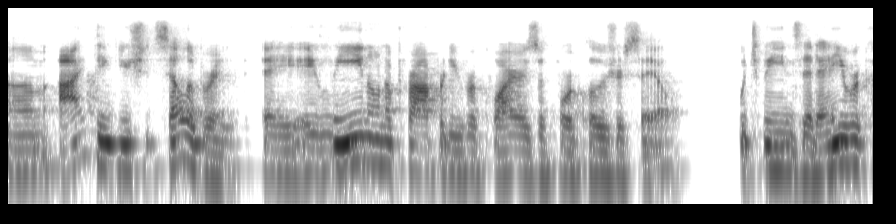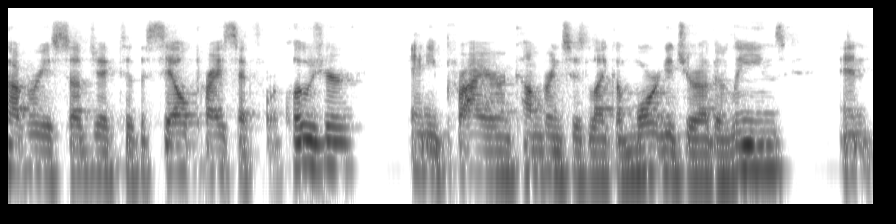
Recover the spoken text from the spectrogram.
Um, I think you should celebrate. A, a lien on a property requires a foreclosure sale, which means that any recovery is subject to the sale price at foreclosure, any prior encumbrances like a mortgage or other liens, and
